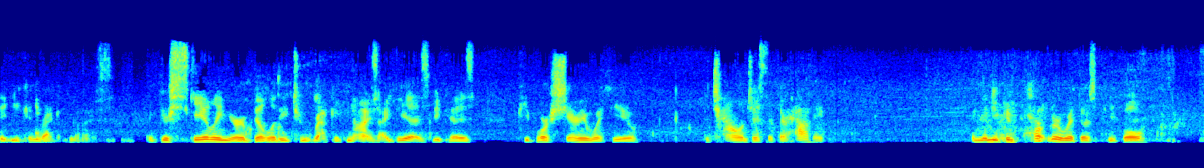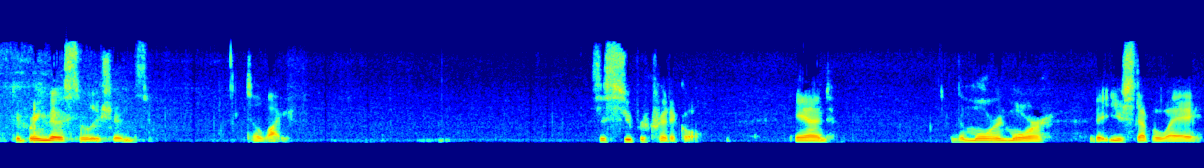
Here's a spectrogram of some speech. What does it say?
that you can recognize. Like you're scaling your ability to recognize ideas because people are sharing with you the challenges that they're having. And then you can partner with those people to bring those solutions to life. This is super critical. And the more and more that you step away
